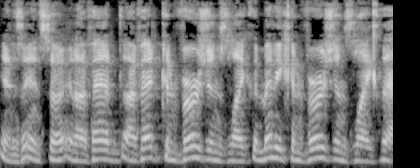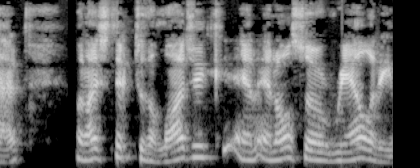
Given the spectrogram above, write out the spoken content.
And, and so and I've had I've had conversions like the many conversions like that, but I stick to the logic and and also reality.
